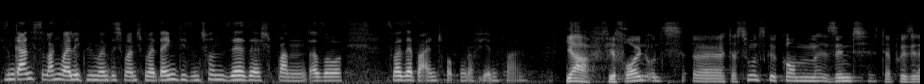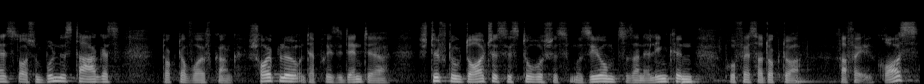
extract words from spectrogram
die sind gar nicht so langweilig, wie man sich manchmal denkt. Die sind schon sehr, sehr spannend. Also es war sehr beeindruckend auf jeden Fall. Ja, wir freuen uns, äh, dass zu uns gekommen sind der Präsident des Deutschen Bundestages, Dr. Wolfgang Schäuble, und der Präsident der Stiftung Deutsches Historisches Museum zu seiner Linken, Professor Dr. Raphael Gross.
